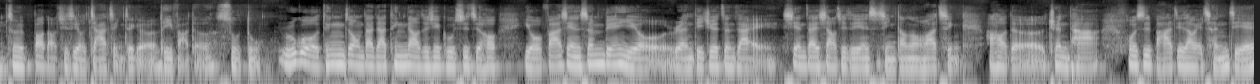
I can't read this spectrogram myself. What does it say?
嗯，所以报道其实有加紧这个立法的速度。如果听众大家听到这些故事之后，有发现身边也有人的确正在陷在校气这件事情当中的话，请好好的劝他，或是把他介绍给陈杰，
